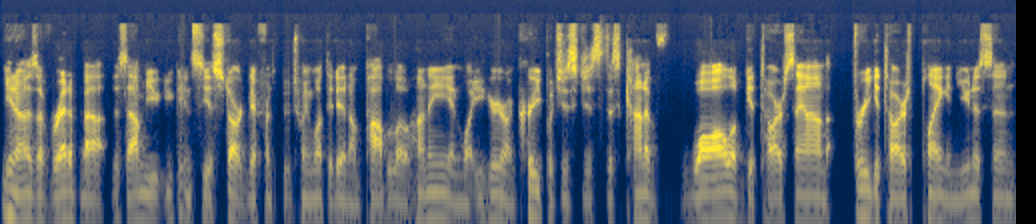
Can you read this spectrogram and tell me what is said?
you know, as I've read about this album, you, you can see a stark difference between what they did on Pablo Honey and what you hear on Creep, which is just this kind of wall of guitar sound, three guitars playing in unison.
